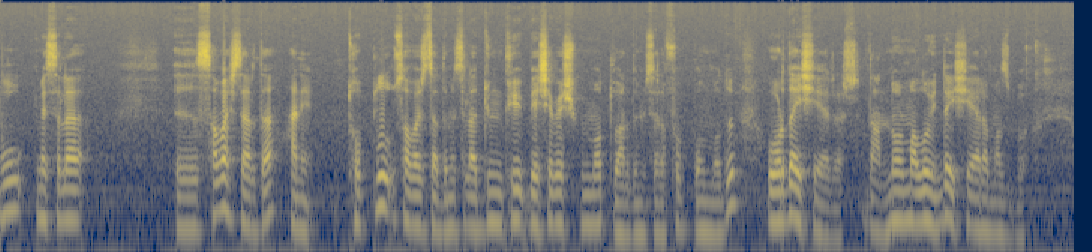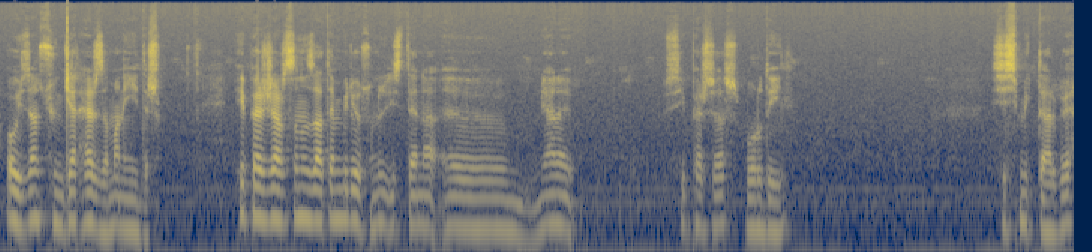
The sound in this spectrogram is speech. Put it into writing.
bu mesela e, savaşlarda hani toplu savaşlarda mesela dünkü 5'e 5 bir mod vardı mesela futbol modu. Orada işe yarar. Yani normal oyunda işe yaramaz bu. O yüzden sünger her zaman iyidir. Hipercharge'ını zaten biliyorsunuz. İstenen e, yani hipercharge boru değil. Sismik darbe.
